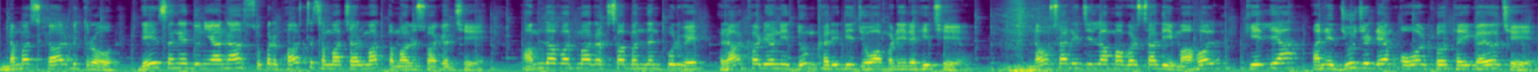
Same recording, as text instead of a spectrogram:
નમસ્કાર મિત્રો, દેશ અને દુનિયાના સુપરફાસ્ટ સમાચારમાં તમારું સ્વાગત છે. અમદાવાદમાં રક્ષાબંધન પૂર્વે રાખડીઓની ધૂમ ખરીદી જોવા મળી રહી છે. નવસારી જિલ્લામાં વરસાદી માહોલ, કેલિયા અને જૂજ ડેમ ઓવરફ્લો થઈ ગયો છે.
